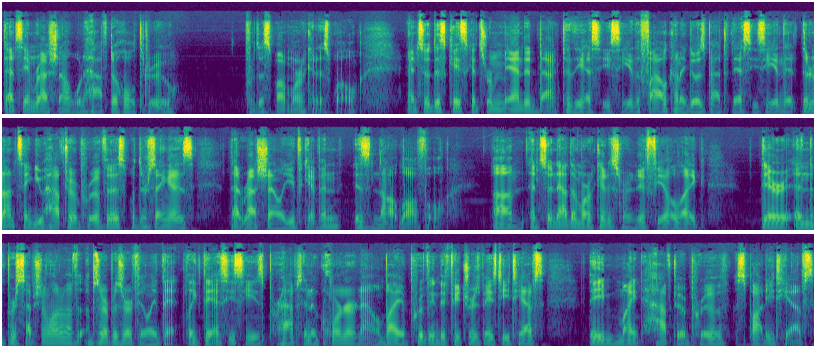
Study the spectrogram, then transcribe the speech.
that same rationale would have to hold through for the spot market as well. And so this case gets remanded back to the SEC. The file kind of goes back to the SEC, and they're, they're not saying you have to approve this. What they're saying is that rationale you've given is not lawful. Um, and so now the market is starting to feel like they're in the perception. A lot of observers are feeling that like the SEC is perhaps in a corner now by approving the futures-based ETFs. They might have to approve spot ETFs.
